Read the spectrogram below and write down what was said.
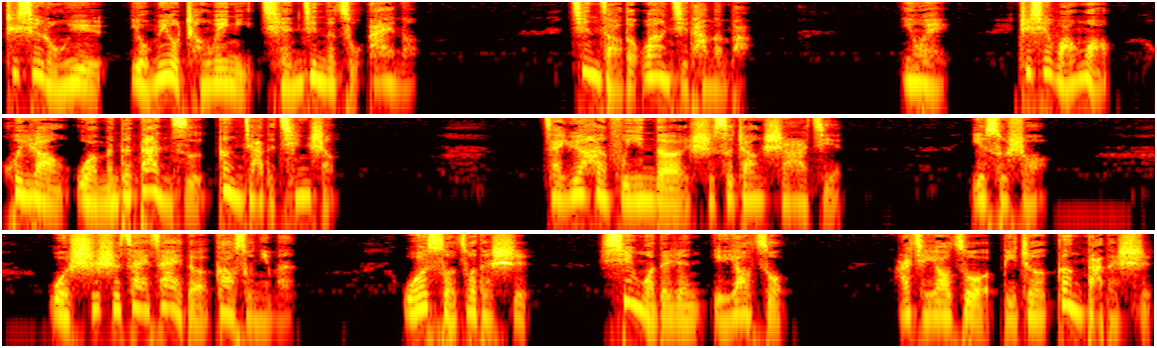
这些荣誉有没有成为你前进的阻碍呢？尽早的忘记他们吧，因为这些往往会让我们的担子更加的轻省。在约翰福音的十四章十二节，耶稣说：“我实实在在的告诉你们，我所做的事，信我的人也要做，而且要做比这更大的事。”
